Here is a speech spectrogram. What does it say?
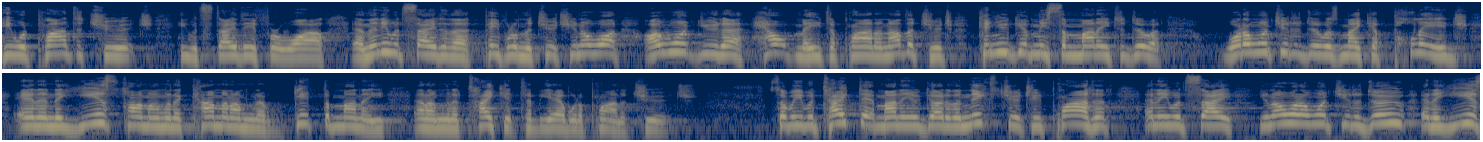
he would plant a church, he would stay there for a while, and then he would say to the people in the church, You know what? I want you to help me to plant another church. Can you give me some money to do it? What I want you to do is make a pledge, and in a year's time, I'm going to come and I'm going to get the money and I'm going to take it to be able to plant a church. So he would take that money, he would go to the next church, he'd plant it, and he would say, You know what I want you to do? In a year's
